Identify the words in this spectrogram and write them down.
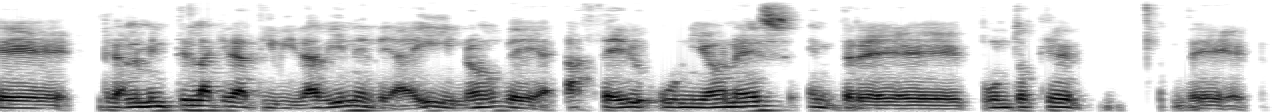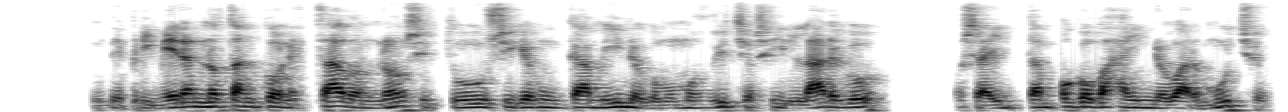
Eh, realmente la creatividad viene de ahí, ¿no? De hacer uniones entre puntos que de, de no están conectados, ¿no? Si tú sigues un camino, como hemos dicho, así largo, o sea, ahí tampoco vas a innovar mucho.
